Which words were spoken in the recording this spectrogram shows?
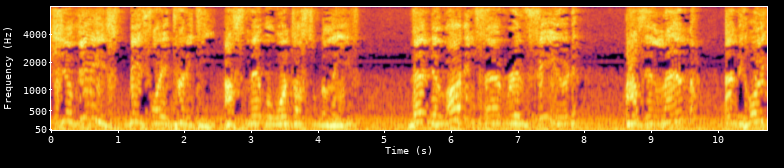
Shall these be for eternity, as men will want us to believe? Then the Lord Himself revealed as a lamb, and the holy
